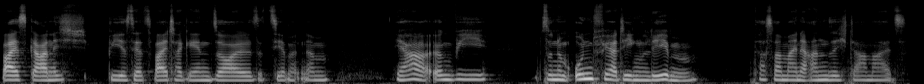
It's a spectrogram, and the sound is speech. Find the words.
weiß gar nicht, wie es jetzt weitergehen soll. Sitze hier mit einem, ja, irgendwie so einem unfertigen Leben. Das war meine Ansicht damals.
